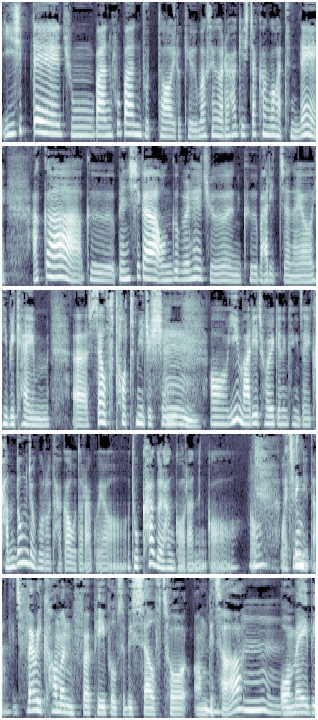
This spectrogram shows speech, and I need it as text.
20대 중반 후반부터 이렇게 음악 생활을 하기 시작한 것 같은데 아까 그 벤 씨가 언급을 해준 그 말 있잖아요. He became a self-taught musician. 어, 이 말이 저에게는 굉장히 감동적으로 다가오더라고요. 독학을 한 거라는 거. 어, 멋집니다. it's very common for people to be self-taught on guitar or maybe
